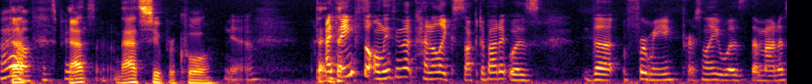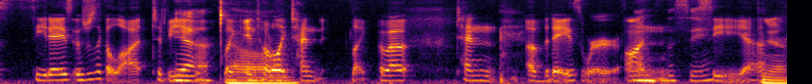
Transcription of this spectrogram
wow That- that's pretty That's awesome. that's super cool. Yeah. That- I that- think the only thing that kind of like sucked about it was the for me personally was the amount of sea days. It was just like a lot to be Yeah. like in total like Oh. 10 like about 10 of the days were On on the sea. sea, yeah. Yeah.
